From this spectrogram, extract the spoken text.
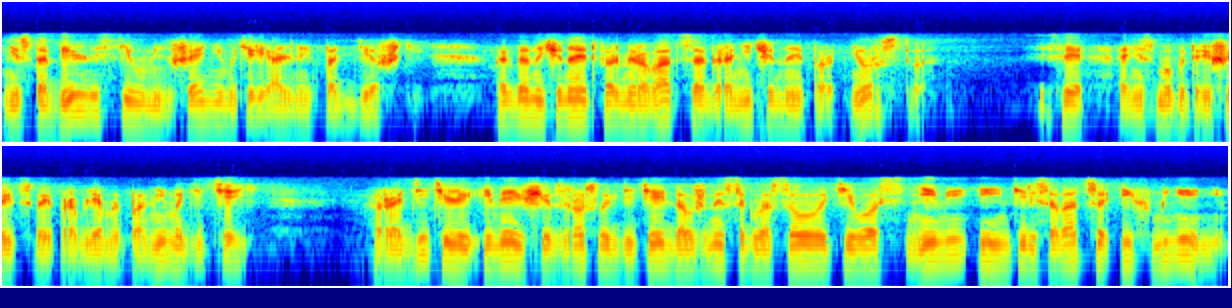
нестабильности и уменьшении материальной поддержки – когда начинает формироваться ограниченное партнерство, если они смогут решить свои проблемы помимо детей, родители, имеющие взрослых детей, должны согласовывать его с ними и интересоваться их мнением.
